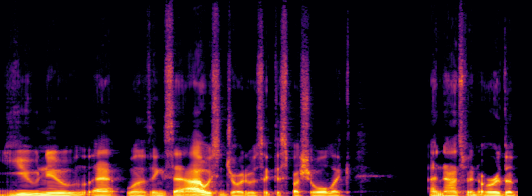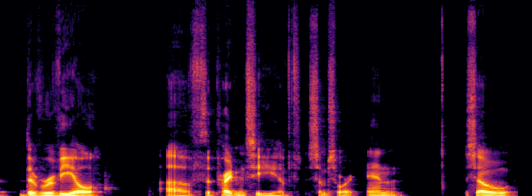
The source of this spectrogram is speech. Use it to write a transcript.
you knew that one of the things that I always enjoyed was like the special like announcement or the the reveal of the pregnancy of some sort. And so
